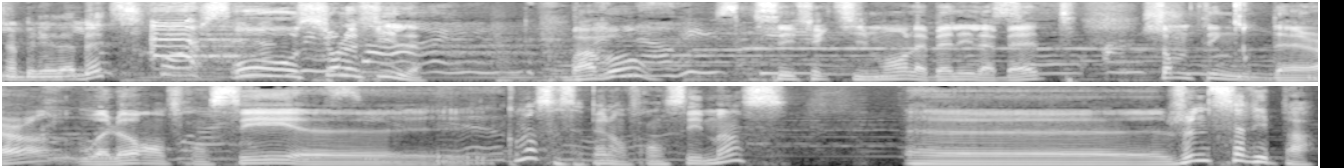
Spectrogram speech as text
La Belle et la he Bête was coarse and Oh, sur le fil. Bravo. And now he's C'est effectivement La Belle et la Bête, Something There, ou alors en français, euh, comment ça s'appelle en français, mince Euh, Je ne savais pas.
